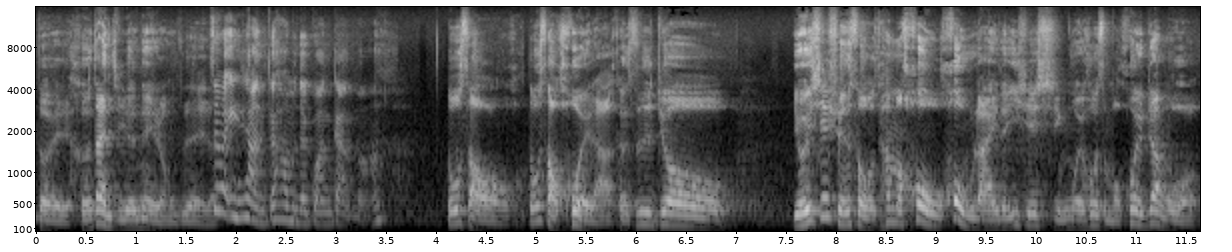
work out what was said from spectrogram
对核弹级的内容之类的，这会影响你对他们的观感吗？多少多少会啦。可是就有一些选手，他们后后来的一些行为或什么，会让我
